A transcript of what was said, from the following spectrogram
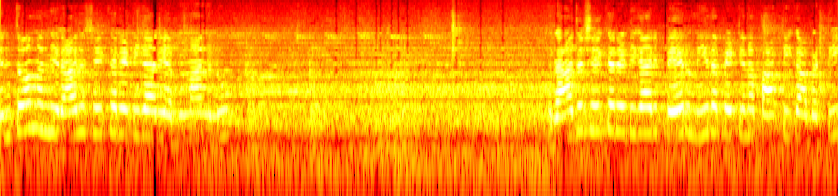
ఎంతోమంది రాజశేఖర రెడ్డి గారి అభిమానులు రాజశేఖర రెడ్డి గారి పేరు మీద పెట్టిన పార్టీ కాబట్టి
